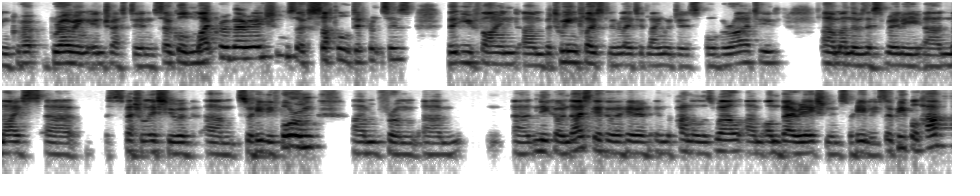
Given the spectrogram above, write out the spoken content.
in growing interest in so-called micro variations, so subtle differences that you find um, between closely related languages or varieties. Um, and there was this really uh, nice uh, special issue of Swahili Forum from uh, Nico and Daisuke, who are here in the panel as well, um, on variation in Swahili. So people have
